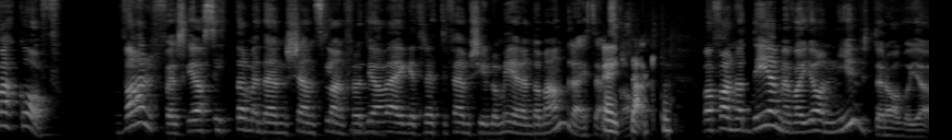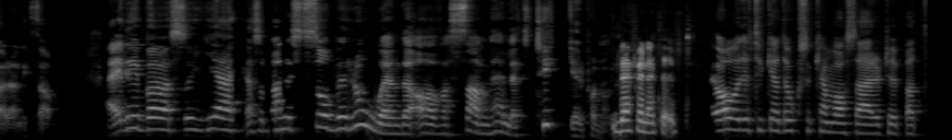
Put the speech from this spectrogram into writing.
Fuck off! Varför ska jag sitta med den känslan för att jag väger 35 kilo mer än de andra i sällskapet? Exakt. Vad fan har det med vad jag njuter av att göra liksom? Nej, det är bara så jäkla, alltså man är så beroende av vad samhället tycker på något. Definitivt. Ja, och jag tycker att det också kan vara så här typ att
